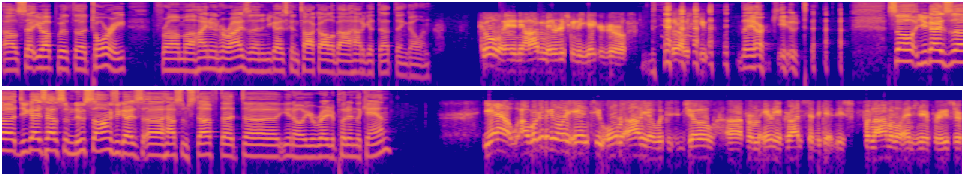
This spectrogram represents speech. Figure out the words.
I'll set you up with uh, Tori from uh, High Noon Horizon, and you guys can talk all about how to get that thing going. Cool, and I'll have them introduce me to Jaeger girls. They're always cute. they are cute. so, you guys, uh, do you guys have some new songs? You guys uh, have some stuff that uh, you know you're ready to put in the can? Yeah, uh, we're going to go into Orbit Audio with Joe uh, from Alien Crime Syndicate. He's phenomenal engineer producer.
